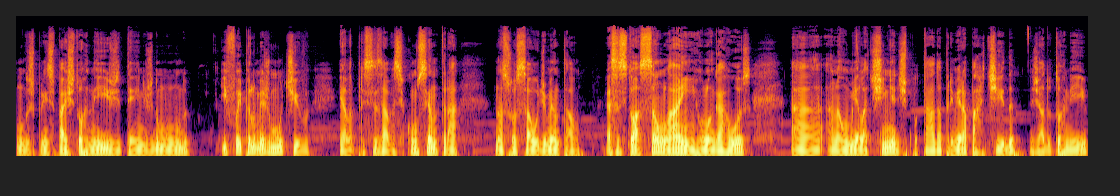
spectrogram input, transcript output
um dos principais torneios de tênis do mundo, e foi pelo mesmo motivo ela precisava se concentrar na sua saúde mental. Essa situação lá em Roland Garros, a, Naomi ela tinha disputado a primeira partida já do torneio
